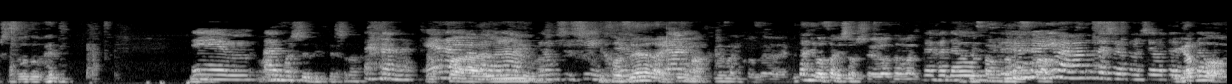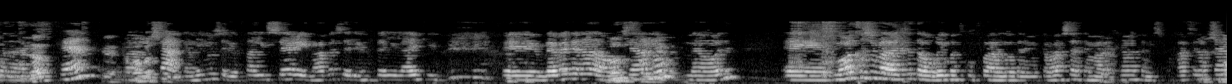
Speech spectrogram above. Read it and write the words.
שזה עוד עובד. אז... אין עליו בעולם, יום שישי. היא חוזר אליי, קימה, אחרי זה אני חוזר אליי. בטח היא רוצה לשאול שאלות, אבל... בוודאות. אם אמרת רוצה לשאול אותנו שאלות, היא גם פה, את יודעת? כן? כן, גם אמא שלי עושה לי שרים, אבא שלי עושה לי לייקים. אה, באמת אין על ההורים שלנו, מאוד. אה, מאוד חשוב להעריך את ההורים בתקופה הזאת, אני מקווה שאתם מעריכים את המשפחה שלכם.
